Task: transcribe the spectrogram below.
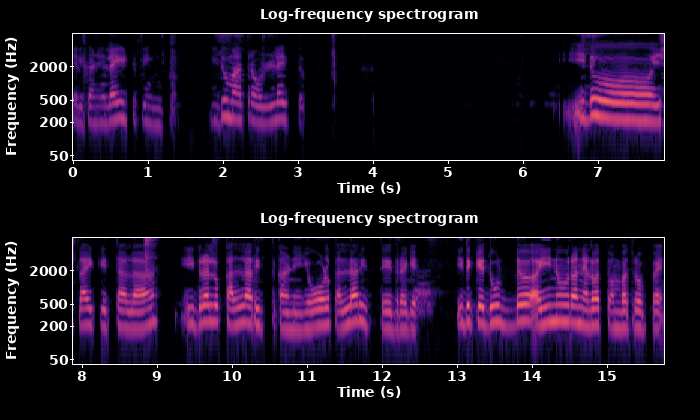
ಇಲ್ಲಿ ಕಾಣಿ ಲೈಟ್ ಪಿಂಕ್ ಇದು ಮಾತ್ರ ಒಳ್ಳೆ ಇತ್ತು. ಇದು ಇಷ್ಟು ಲೈಕ್ ಇತ್ತಲ್ಲ, ಇದರಲ್ಲೂ ಕಲ್ಲರ್ ಇತ್ತು ಕಣೆ, ಏಳು ಕಲ್ಲರ್ ಇತ್ತು ಇದ್ರಾಗೆ. ಇದಕ್ಕೆ ದುಡ್ಡು ಐನೂರ ನಲ್ವತ್ತೊಂಬತ್ತು ರೂಪಾಯಿ.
